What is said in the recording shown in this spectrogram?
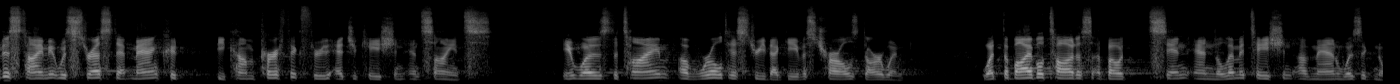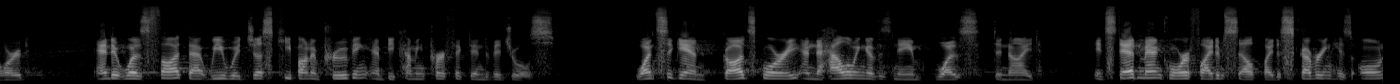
this time, it was stressed that man could become perfect through education and science. It was the time of world history that gave us Charles Darwin. What the Bible taught us about sin and the limitation of man was ignored, and it was thought that we would just keep on improving and becoming perfect individuals. Once again, God's glory and the hallowing of his name was denied. Instead, man glorified himself by discovering his own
